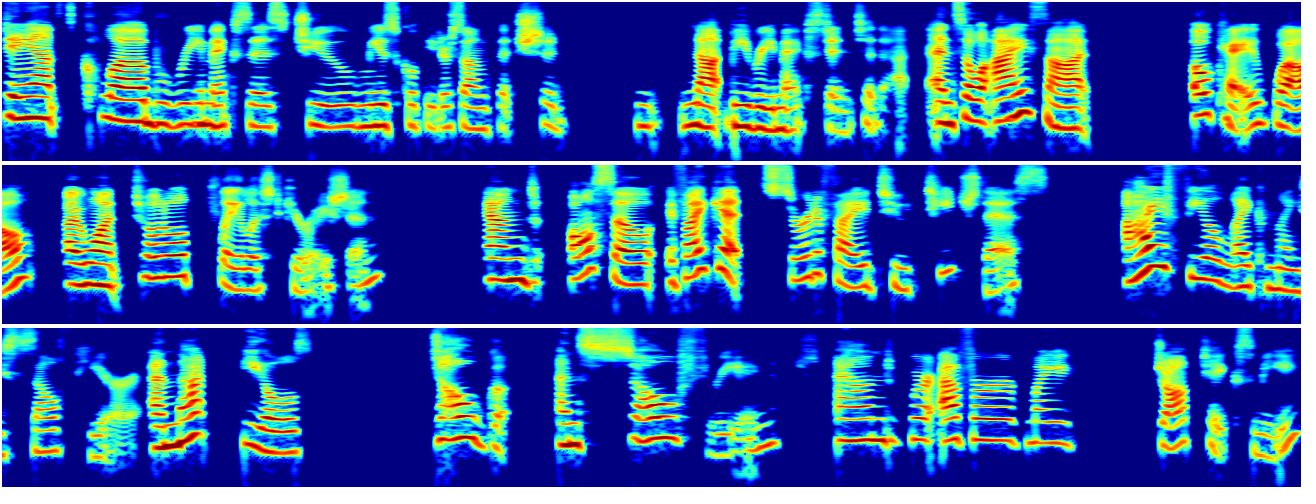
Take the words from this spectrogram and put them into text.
dance club remixes to musical theater songs that should not be remixed into that. And so I thought, okay, well, I want total playlist curation. And also, if I get certified to teach this, I feel like myself here. And that feels so good and so freeing. And wherever my job takes me,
